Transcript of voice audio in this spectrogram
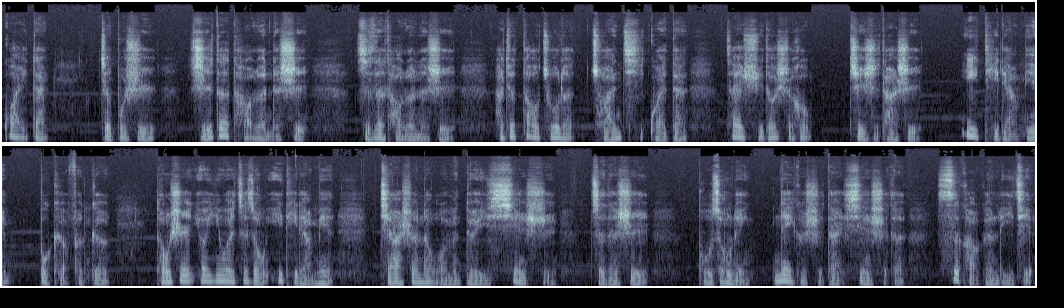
怪诞？这不是。值得讨论的事，值得讨论的是，它就道出了传奇怪诞，在许多时候，其实它是一体两面，不可分割。同时，又因为这种一体两面，加深了我们对于现实，指的是蒲松龄那个时代现实的思考跟理解，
